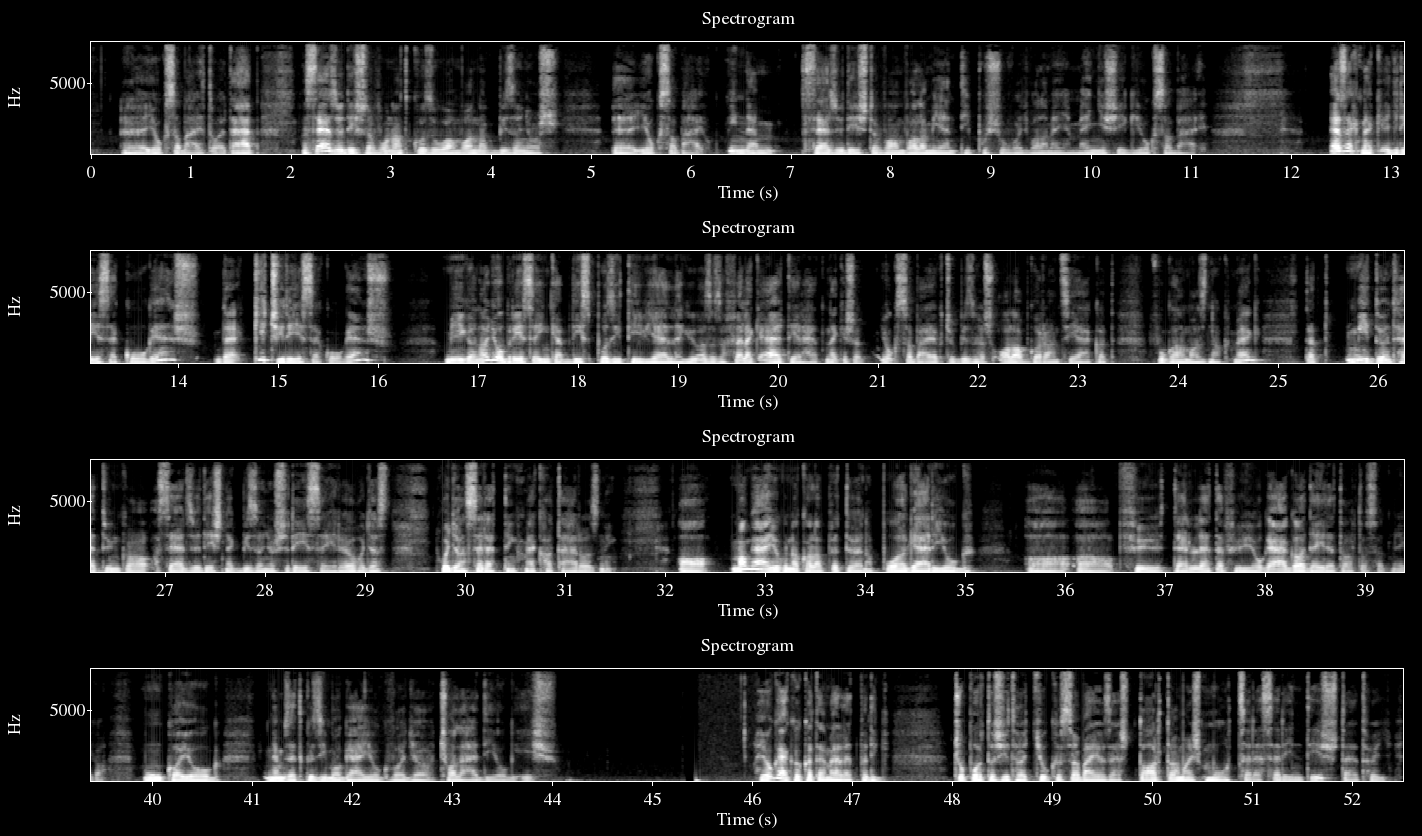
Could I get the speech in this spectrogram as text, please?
jogszabálytól. Tehát a szerződésre vonatkozóan vannak bizonyos jogszabályok. Minden szerződésre van valamilyen típusú vagy valamilyen mennyiségi jogszabály. Ezeknek egy része kógens, de kicsi része kógens, míg a nagyobb része inkább diszpozitív jellegű, azaz a felek eltérhetnek, és a jogszabályok csak bizonyos alapgaranciákat fogalmaznak meg, tehát mi dönthetünk a, a szerződésnek bizonyos részeiről, hogy azt hogyan szeretnénk meghatározni. A magájognak alapvetően a polgári jog a, a fő területe, fő jogága, de ide tartozhat még a munkajog, nemzetközi magájog vagy a családi jog is. A jogákakat emellett pedig csoportosíthatjuk a szabályozás tartalma és módszere szerint is, tehát hogy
